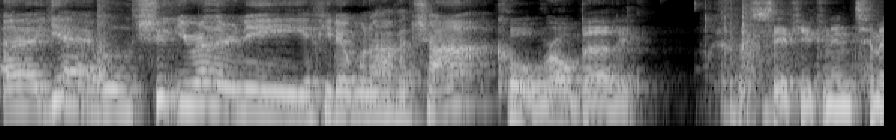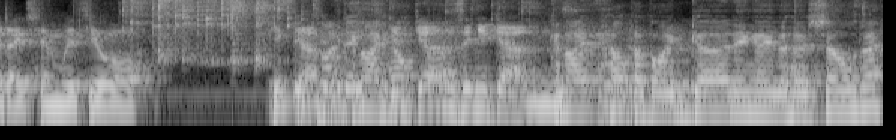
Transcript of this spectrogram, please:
Uh, yeah, we'll shoot your other knee if you don't want to have a chat. Cool. Roll Burly. Let's see if you can intimidate him with your your, gun, Can I your help guns her? and your guns. Can I help her by girding over her shoulder?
